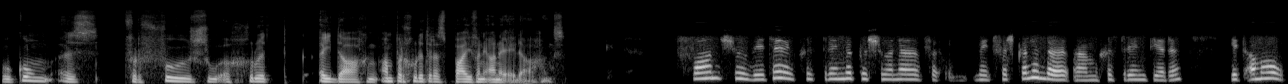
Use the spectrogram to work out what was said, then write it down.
Hoekom is vervoer so 'n groot uitdaging, amper groter as baie van die ander uitdagings? Van so weet jy, gestremde persone met verskillende um, gestremdhede het almal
